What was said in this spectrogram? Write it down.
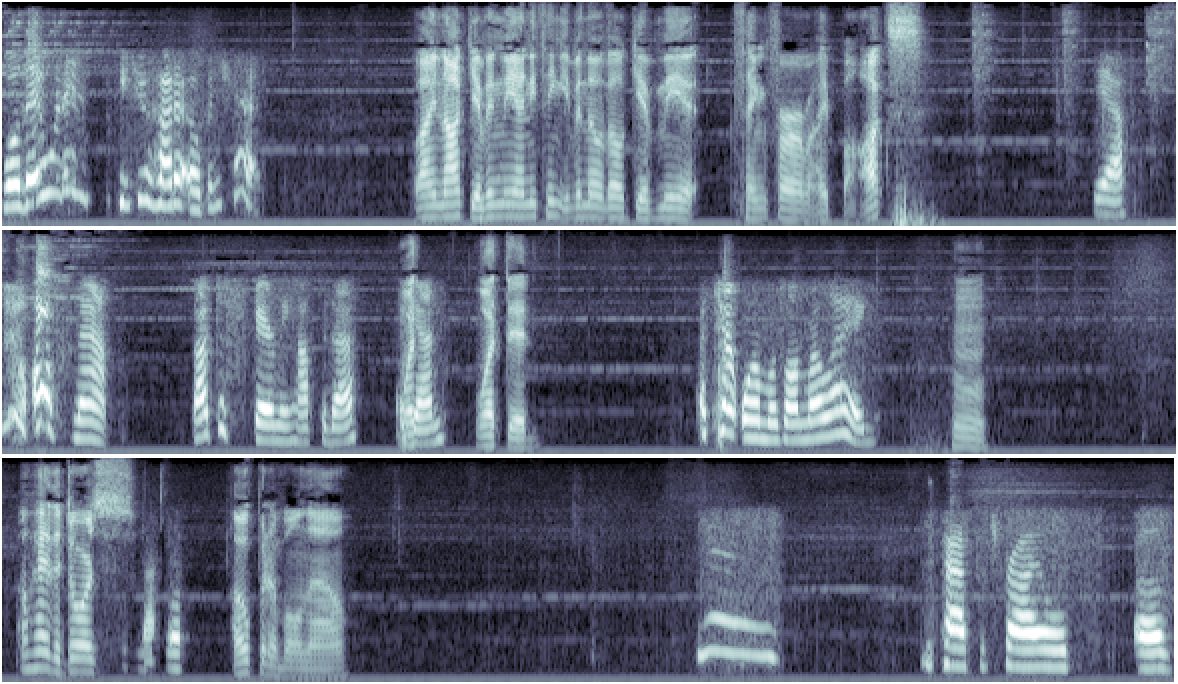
Well, they want to teach you how to open chests. By not giving me anything, even though they'll give me a thing for my box. Yeah. Oh snap! That just scared me half to death. What? Again. What did? A tent worm was on my leg. Hmm. Oh hey, the door's openable now. Yay! You passed the trials of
